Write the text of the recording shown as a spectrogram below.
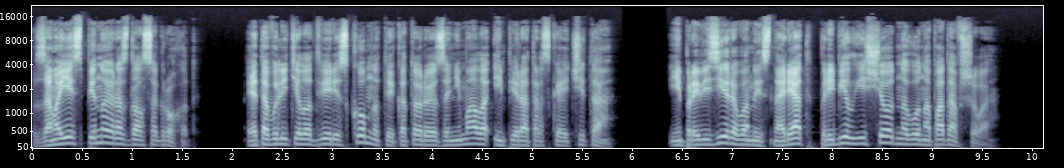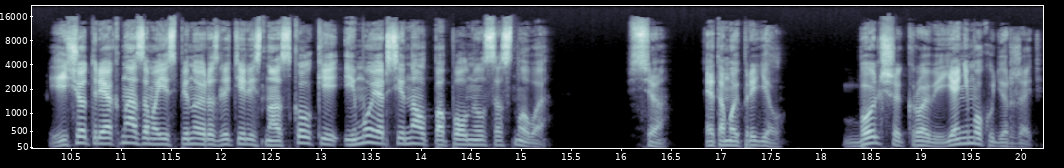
За моей спиной раздался грохот. Это вылетела дверь из комнаты, которую занимала императорская чита. Импровизированный снаряд прибил еще одного нападавшего. Еще три окна за моей спиной разлетелись на осколки, и мой арсенал пополнился снова. Все, это мой предел. Больше крови я не мог удержать.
